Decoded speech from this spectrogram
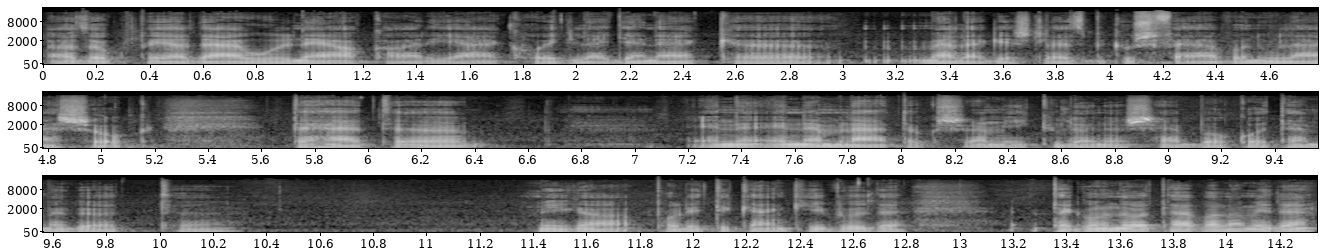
azok például ne akarják, hogy legyenek meleg és leszbikus felvonulások. Tehát én, én nem látok semmi különösebb okot e mögött, még a politikán kívül, de te gondoltál valamire?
